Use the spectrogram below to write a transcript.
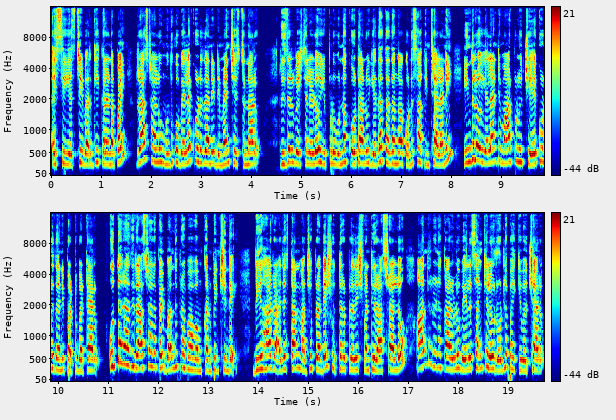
ఎస్సీ ఎస్టీ వర్గీకరణపై రాష్ట్రాలు ముందుకు వెళ్ళకూడదని డిమాండ్ చేస్తున్నారు. రిజర్వేషన్లలో ఇప్పుడు ఉన్న కోటాను యథాతథంగా కొనసాగించాలని ఇందులో ఎలాంటి మార్పులు చేయకూడదని పట్టుబట్టారు. ఉత్తరాది రాష్ట్రాలపై బంద్ ప్రభావం కనిపించింది. బీహార్ రాజస్థాన్ మధ్యప్రదేశ్ ఉత్తరప్రదేశ్ వంటి రాష్ట్రాల్లో ఆందోళనకారులు వేల సంఖ్యలో రోడ్లపైకి వచ్చారు.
